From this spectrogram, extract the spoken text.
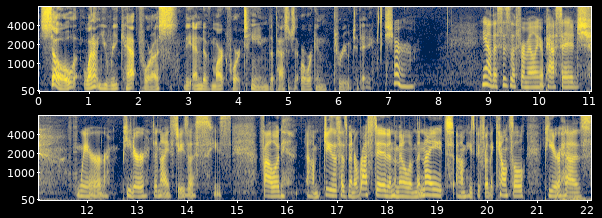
So, why don't you recap for us the end of Mark 14, the passage that we're working through today? Sure. Yeah, this is the familiar passage where Peter denies Jesus. He's followed, um, Jesus has been arrested in the middle of the night. Um, he's before the council. Peter has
